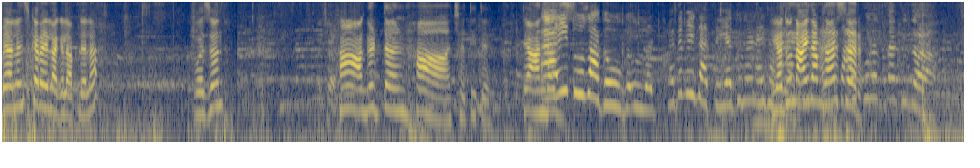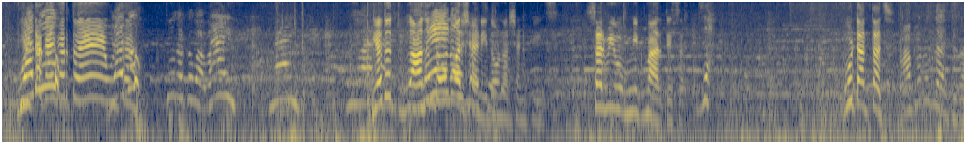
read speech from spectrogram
बॅलन्स करायला लागेल आपल्याला. वजन? हा आगड टर्न हा अच्छा तिथे. ते आई अंदाज तू जाग उलट. नाही मी जाते. या तुला नाही यदू नाही जमणार सर. उलट काय करतोय? उलट. तू नको बाबा. नाही नाही. यदू तू- अजून दोन वर्षांनी दोन वर्षांनी प्लीज सर मी मी मारते सर. जा. उठ आत्ताच. आपणच जायचं का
